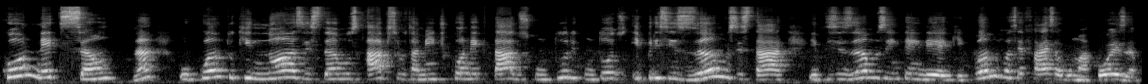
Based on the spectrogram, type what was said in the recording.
conexão, né? O quanto que nós estamos absolutamente conectados com tudo e com todos e precisamos estar e precisamos entender que quando você faz alguma coisa,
